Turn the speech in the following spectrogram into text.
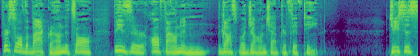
First of all, the background, it's all, these are all found in the Gospel of John, chapter 15. Jesus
